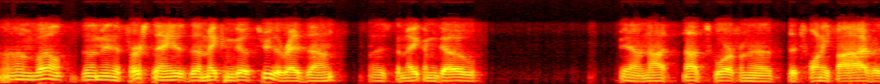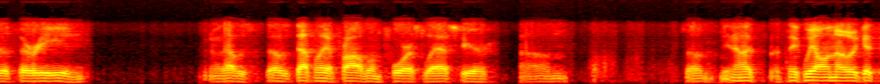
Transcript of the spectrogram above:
Um, well, I mean, the first thing is to make them go through the red zone. Is to make them go, you know, not not score from the the 25 or the 30, and you know that was that was definitely a problem for us last year. Um, so you know, I, I think we all know it gets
